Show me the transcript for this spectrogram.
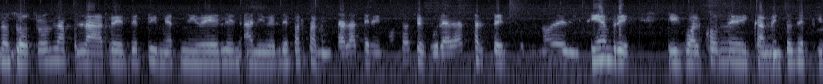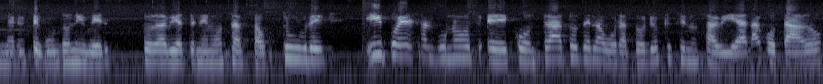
nosotros la, la, red de primer nivel en, a nivel departamental la tenemos asegurada hasta el 31 de diciembre, igual con medicamentos de primer y segundo nivel todavía tenemos hasta octubre y pues algunos eh, contratos de laboratorio que se nos habían agotado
